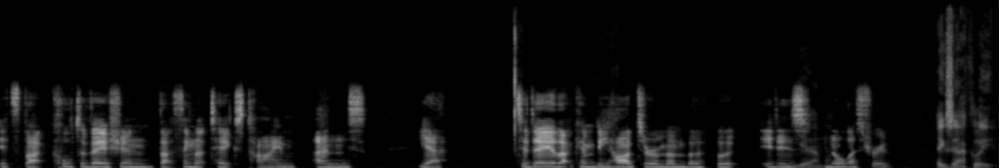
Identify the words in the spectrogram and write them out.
it's that cultivation that thing that takes time and yeah today that can be hard to remember but it is Yeah, no less true. Exactly.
